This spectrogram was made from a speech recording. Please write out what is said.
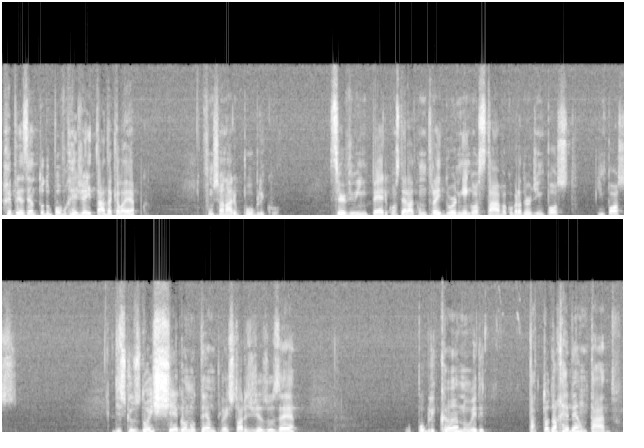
representa todo o povo rejeitado daquela época. Funcionário público serviu o império, considerado como traidor, ninguém gostava, cobrador de imposto, de impostos. Diz que os dois chegam no templo. A história de Jesus é o publicano, ele está todo arrebentado.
